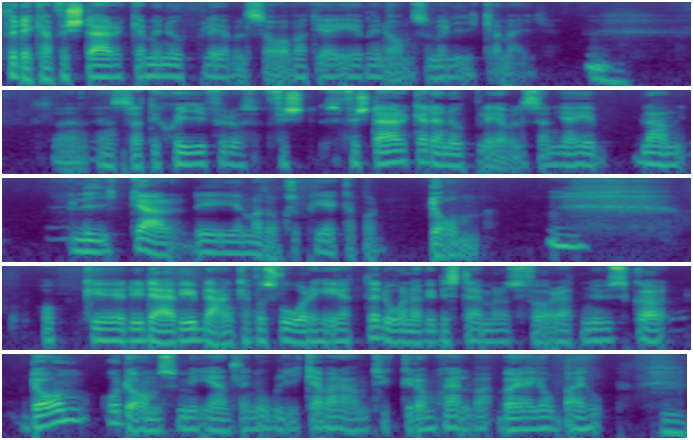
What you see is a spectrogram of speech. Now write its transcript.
För det kan förstärka min upplevelse av att jag är med de som är lika mig. Mm. Så en, en, strategi för att för, förstärka den upplevelsen, jag är bland likar, det är genom att också peka på dem. Mm. Och eh, det är där vi ibland kan få svårigheter då när vi bestämmer oss för att nu ska de och de som är egentligen olika varandra, tycker de själva, börja jobba ihop. Mm.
